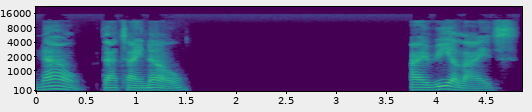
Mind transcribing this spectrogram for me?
Now that I know, I realize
